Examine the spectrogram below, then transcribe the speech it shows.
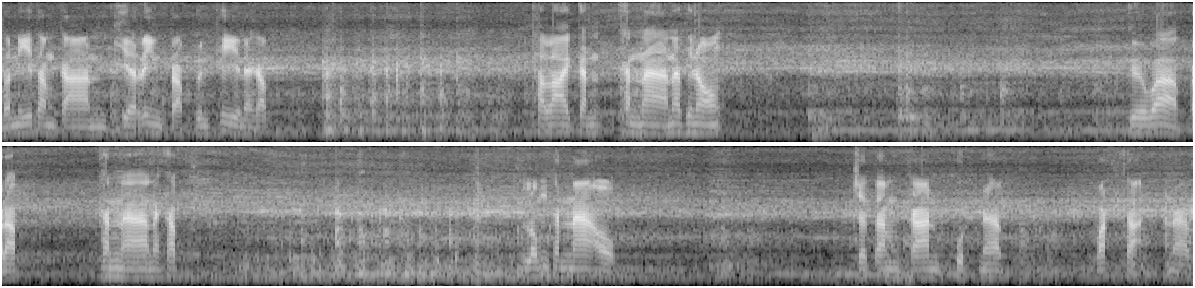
ตอนนี้ทำการเคลียร์ริ่งปรับพื้นที่นะครับ ทลายกันคันนานะพี่น้อง คือว่าปรับคันนานะครับ ล้มคันนาออก จะทำการขุดนะครับ วัดสะนะครับ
